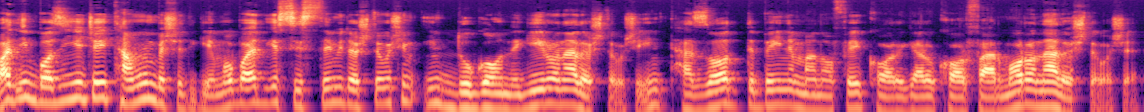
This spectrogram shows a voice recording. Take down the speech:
باید این بازی یه جایی تموم بشه دیگه. ما باید یه سیستمی داشته باشیم این دوگانگی رو نداشته باشه. این تضاد بین منافع کارگر و کارفرما رو نداشته باشه.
